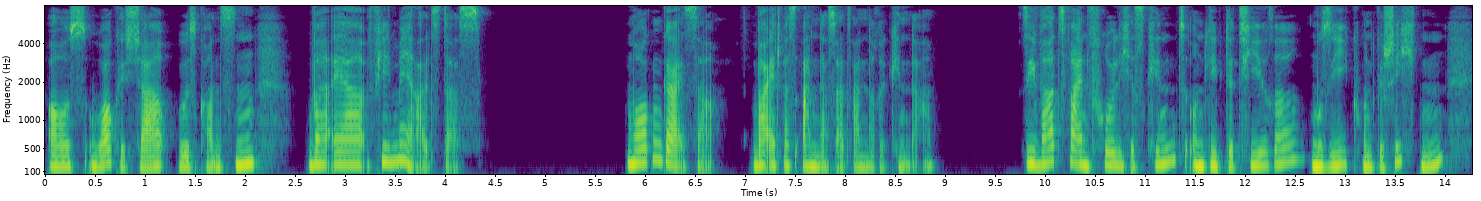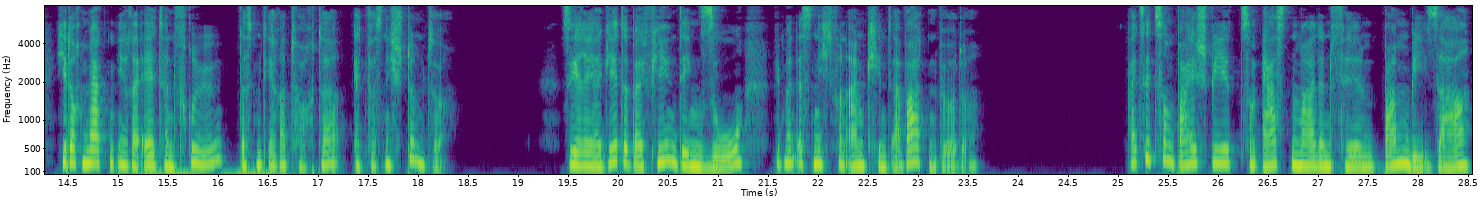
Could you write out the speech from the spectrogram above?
aus Waukesha, Wisconsin, war er viel mehr als das. Morgan Geiser war etwas anders als andere Kinder. Sie war zwar ein fröhliches Kind und liebte Tiere, Musik und Geschichten, jedoch merkten ihre Eltern früh, dass mit ihrer Tochter etwas nicht stimmte. Sie reagierte bei vielen Dingen so, wie man es nicht von einem Kind erwarten würde. Als sie zum Beispiel zum ersten Mal den Film Bambi sah,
